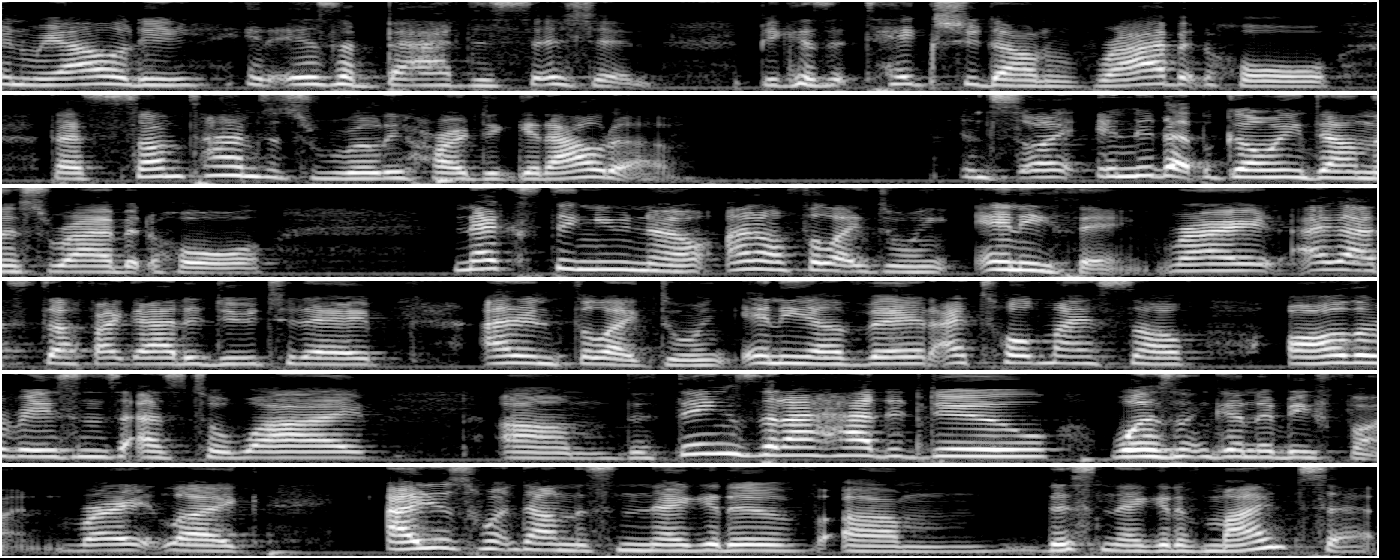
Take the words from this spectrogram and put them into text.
in reality, it is a bad decision because it takes you down a rabbit hole that sometimes it's really hard to get out of. And so I ended up going down this rabbit hole. Next thing you know, I don't feel like doing anything, right? I got stuff I got to do today. I didn't feel like doing any of it. I told myself all the reasons as to why um, the things that I had to do wasn't going to be fun, right? Like I just went down this negative, um, this negative mindset.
